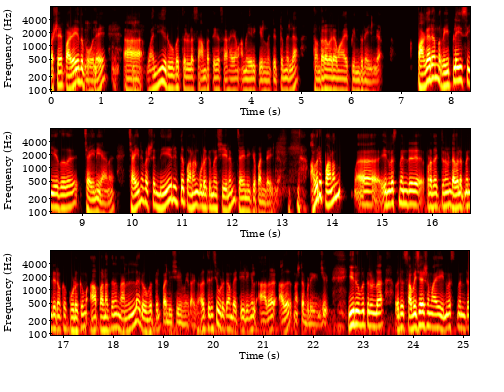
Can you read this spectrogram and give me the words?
പക്ഷേ പഴയതുപോലെ വലിയ രൂപത്തിലുള്ള സാമ്പത്തിക സഹായം അമേരിക്കയിൽ നിന്ന് കിട്ടുന്നില്ല. തന്ത്രപരമായ പിന്തുണയില്ല. പകരം റീപ്ലേസ് ചെയ്തത് ചൈനയാണ്. ചൈന പക്ഷേ നേരിട്ട് പണം കൊടുക്കുന്ന ശീലം ചൈനയ്ക്ക് പണ്ടേ ഇല്ല. അവർ പണം ഇൻവെസ്റ്റ്മെന്റ് പ്രൊജക്റ്റിനും ഡെവലപ്മെന്റിനും ഒക്കെ കൊടുക്കും. ആ പണത്തിന് നല്ല രൂപത്തിൽ പലിശയും ഈടാക്കും. അത് തിരിച്ചു കൊടുക്കാൻ പറ്റിയില്ലെങ്കിൽ അത് അത് നഷ്ടപ്പെടുകയും ചെയ്യും. ഈ രൂപത്തിലുള്ള ഒരു സവിശേഷമായ ഇൻവെസ്റ്റ്മെന്റ്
